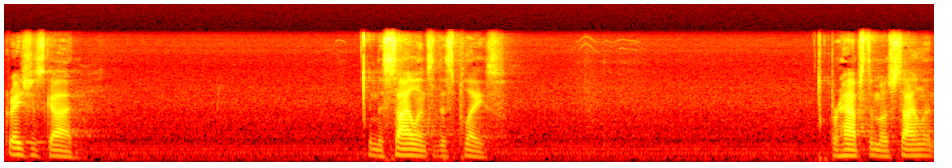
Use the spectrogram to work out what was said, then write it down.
Gracious God, in the silence of this place, perhaps the most silent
